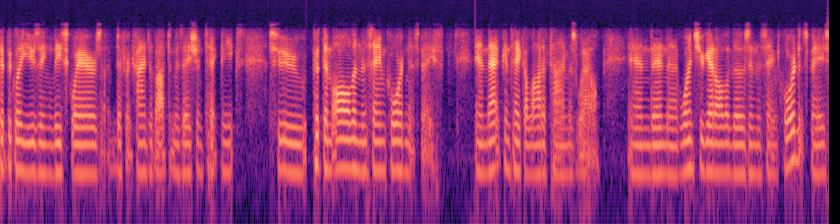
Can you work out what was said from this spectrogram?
typically using least squares, different kinds of optimization techniques to put them all in the same coordinate space. And that can take a lot of time as well. And then uh, once you get all of those in the same coordinate space,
